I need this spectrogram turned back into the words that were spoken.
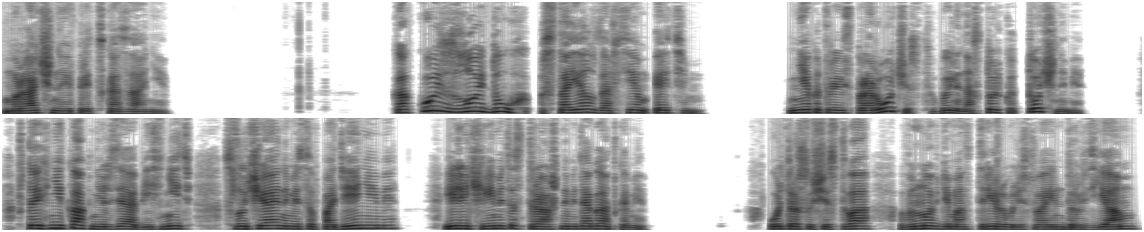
мрачные предсказания. Какой злой дух стоял за всем этим? Некоторые из пророчеств были настолько точными, что их никак нельзя объяснить случайными совпадениями или чьими-то страшными догадками. Ультрасущества вновь демонстрировали своим друзьям,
